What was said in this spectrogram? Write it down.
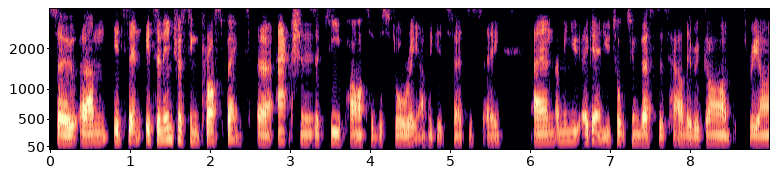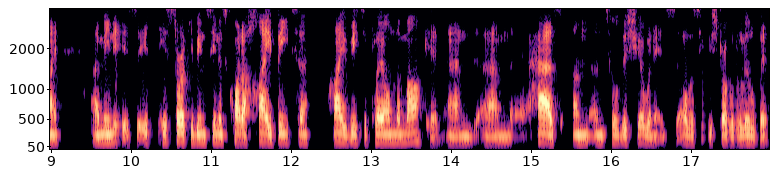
So um, it's an it's an interesting prospect. Uh, action is a key part of the story. I think it's fair to say. And I mean, you, again, you talk to investors how they regard 3i. I mean, it's it's historically been seen as quite a high beta high beta play on the market, and um, has un, until this year when it's obviously struggled a little bit.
